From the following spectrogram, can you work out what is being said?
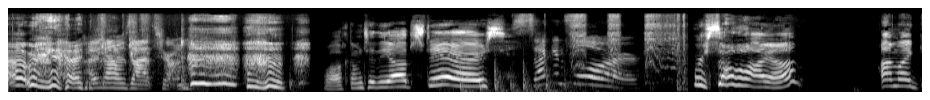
at oh, my head. I thought it was that strong. Welcome to the upstairs. Second floor. We're so high up. I'm like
